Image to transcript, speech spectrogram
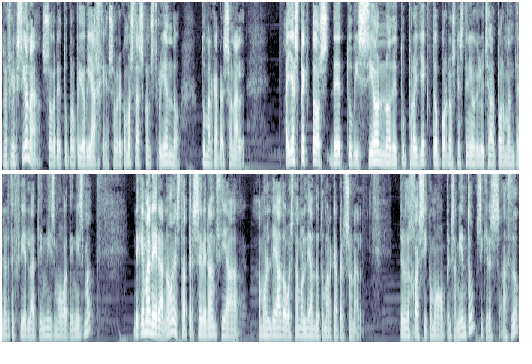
reflexiona sobre tu propio viaje, sobre cómo estás construyendo tu marca personal. ¿Hay aspectos de tu visión o de tu proyecto por los que has tenido que luchar por mantenerte fiel a ti mismo o a ti misma? ¿De qué manera, no? Esta perseverancia ha moldeado o está moldeando tu marca personal. Te lo dejo así como pensamiento, si quieres hazlo.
